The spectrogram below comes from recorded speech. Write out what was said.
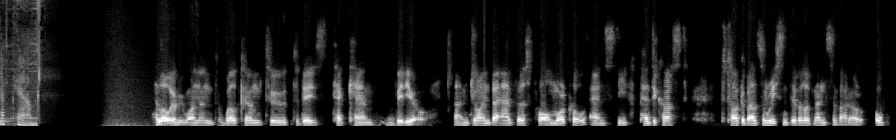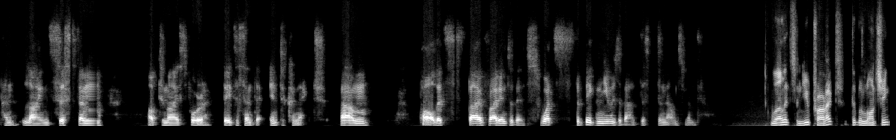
TechCam. Hello, everyone, and welcome to today's TechCam video. I'm joined by ADVA's Paul Morkel and Steve Penticost to talk about some recent developments about our open line system optimized for data center interconnect. Um, Paul, let's dive right into this. What's the big news about this announcement? Well, it's a new product that we're launching.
